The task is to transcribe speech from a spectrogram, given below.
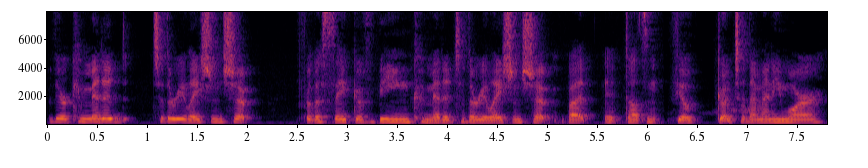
they're committed to the relationship for the sake of being committed to the relationship, but it doesn't feel good to them anymore.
